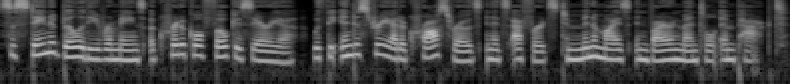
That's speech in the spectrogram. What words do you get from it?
Sustainability remains a critical focus area, with the industry at a crossroads in its efforts to minimize environmental impact.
